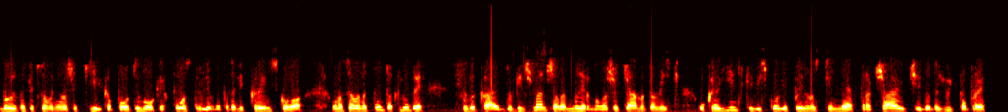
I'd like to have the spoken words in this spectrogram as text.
були зафіксовані лише кілька поодиноких пострілів неподалік Кримського. У населених пунктах люди звикають до більш-менш але мирного життя. Натомість українські військові пильності не втрачають і додають, попри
